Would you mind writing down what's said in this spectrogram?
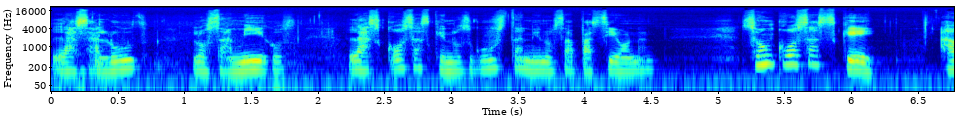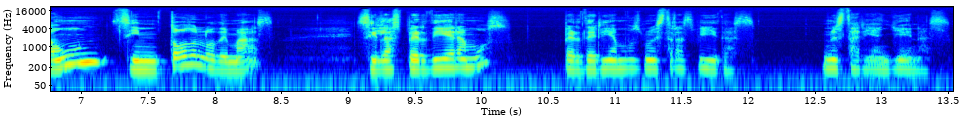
la salud, los amigos, las cosas que nos gustan y nos apasionan. Son cosas que, aún sin todo lo demás, si las perdiéramos, perderíamos nuestras vidas, no estarían llenas.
